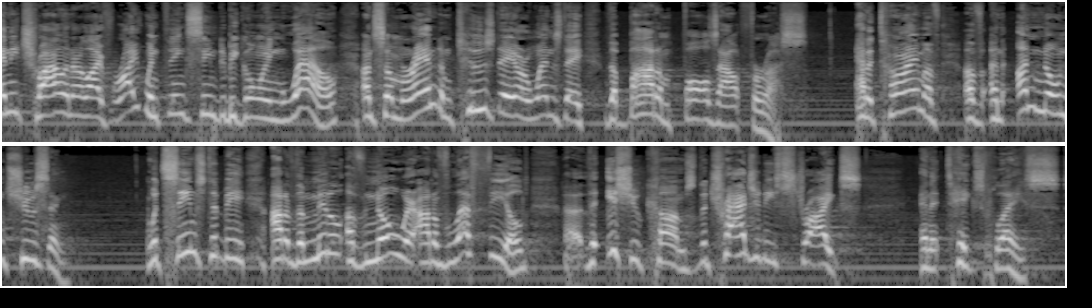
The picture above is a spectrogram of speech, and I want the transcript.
any trial in our life, right when things seem to be going well, on some random Tuesday or Wednesday, the bottom falls out for us. At a time of, of an unknown choosing, what seems to be out of the middle of nowhere, out of left field, uh, the issue comes, the tragedy strikes, and it takes place.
